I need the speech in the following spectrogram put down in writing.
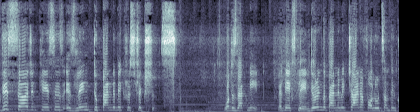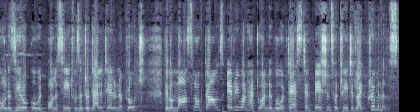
this surge in cases is linked to pandemic restrictions. What does that mean? Let me explain. During the pandemic, China followed something called a zero COVID policy. It was a totalitarian approach. There were mass lockdowns. Everyone had to undergo a test, and patients were treated like criminals.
